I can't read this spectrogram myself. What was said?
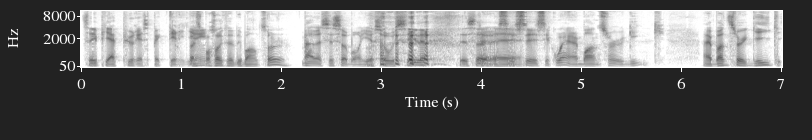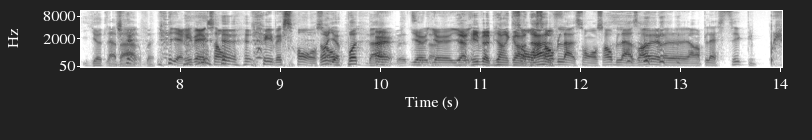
sais, puis il a pu respecter rien. Ben, c'est pour ça que tu as des bouncers. Ben, ben, c'est ça, bon, il y a ça aussi. là. C'est ça. Euh, c'est quoi un bouncer geek? Un bouncer geek, il y a de la barbe. il arrive avec son, il arrive avec son non, il n'y a pas de barbe. Il arrive habillé en son Gandalf. la- son sable laser euh, en plastique, puis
